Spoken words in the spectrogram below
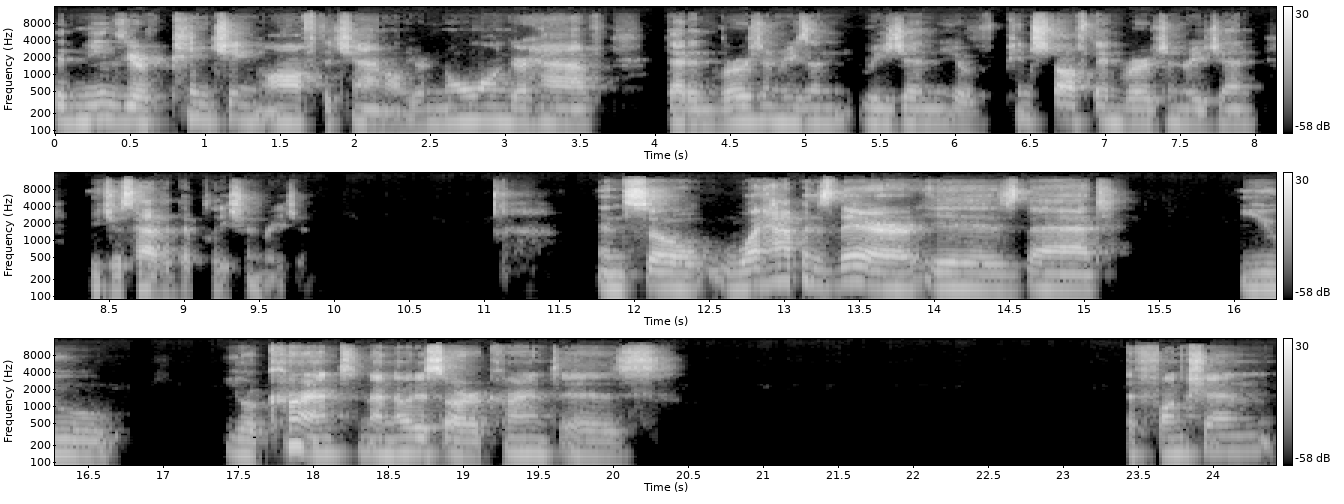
It means you're pinching off the channel. You no longer have that inversion region, region. You've pinched off the inversion region. You just have a depletion region. And so what happens there is that you your current, now notice our current is a function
